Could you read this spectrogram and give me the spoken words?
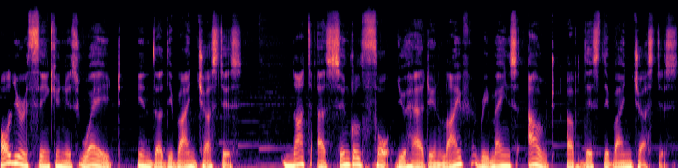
All your thinking is weighed in the divine justice not a single thought you had in life remains out of this divine justice.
